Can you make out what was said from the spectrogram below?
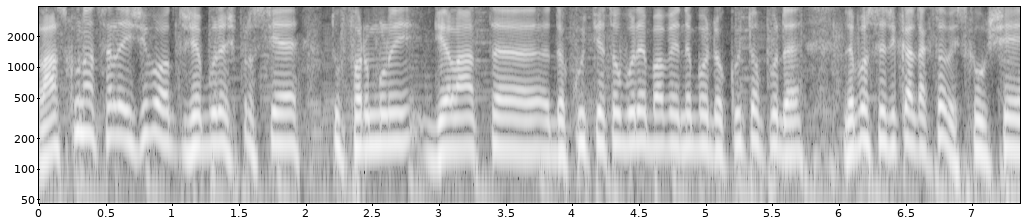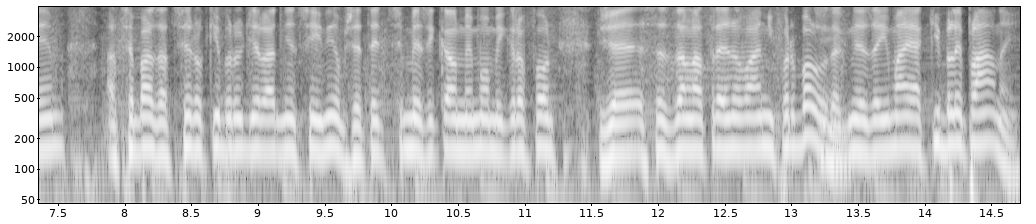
lásku na celý život, že budeš prostě tu formuli dělat, uh, dokud tě to bude bavit, nebo dokud to půjde, nebo si říkal, tak to vyzkouším a třeba za tři roky budu dělat něco jiného, protože teď si mi říkal mimo mikrofon, že se zdal na trénování fotbalu, hmm. tak mě zajímá, jaký byly plány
